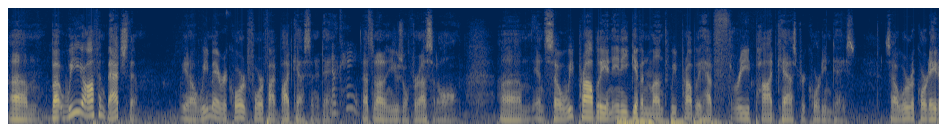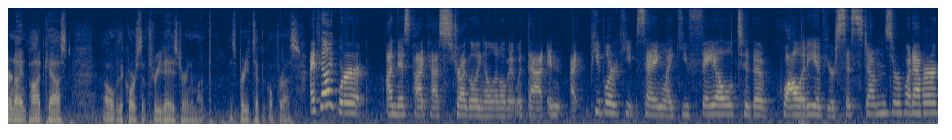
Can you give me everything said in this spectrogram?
that. Um, but we often batch them. You know, we may record four or five podcasts in a day. Okay. That's not unusual for us at all. Um, and so we probably, in any given month, we probably have three podcast recording days. So we'll record eight or nine podcasts uh, over the course of three days during a month. It's pretty typical for us. I feel like we're on this podcast struggling a little bit with that and I, people are keep saying like you fail to the quality of your systems or whatever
